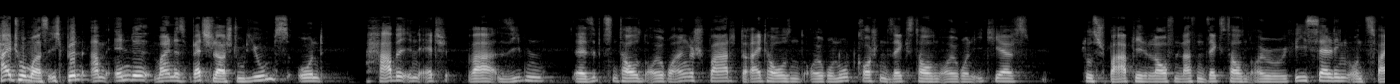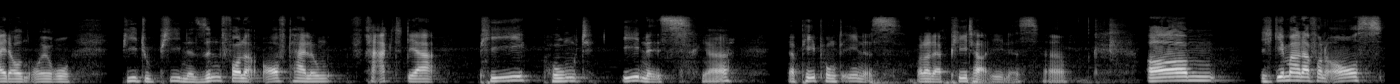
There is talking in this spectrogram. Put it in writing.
Hi Thomas, ich bin am Ende meines Bachelorstudiums und habe in etwa äh, 17.000 Euro angespart, 3.000 Euro Notgroschen, 6.000 Euro in ETFs plus Sparpläne laufen lassen, 6.000 Euro Reselling und 2.000 Euro P2P. Eine sinnvolle Aufteilung, fragt der P. Enis, ja, der P. Enis oder der Peter Enis, ja. Ähm, ich gehe mal davon aus,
